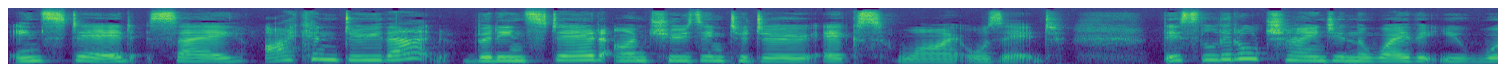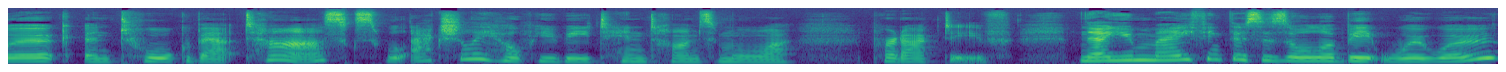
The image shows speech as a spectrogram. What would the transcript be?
Instead, say, I can do that, but instead I'm choosing to do X, Y, or Z. This little change in the way that you work and talk about tasks will actually help you be 10 times more productive. Now, you may think this is all a bit woo woo,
